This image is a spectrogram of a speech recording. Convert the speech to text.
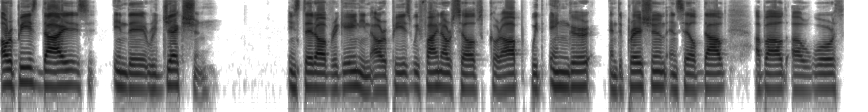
Our peace dies in the rejection. Instead of regaining our peace, we find ourselves caught up with anger and depression and self doubt about our worth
